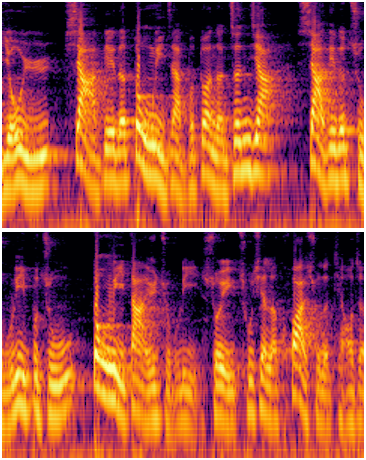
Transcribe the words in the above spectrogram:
由于下跌的动力在不断的增加，下跌的阻力不足，动力大于阻力，所以出现了快速的调整。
